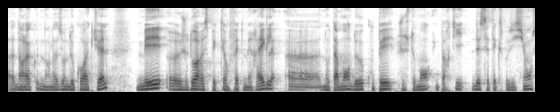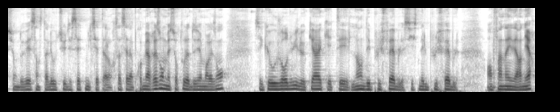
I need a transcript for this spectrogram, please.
euh, dans la zone de cours actuelle, mais euh, je dois respecter en fait mes règles, euh, notamment de couper justement une partie de cette exposition si on devait s'installer au-dessus des 7007. Alors ça c'est la première raison, mais surtout la deuxième raison, c'est qu'aujourd'hui le CAC était l'un des plus faibles, si ce n'est le plus faible, en fin d'année dernière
